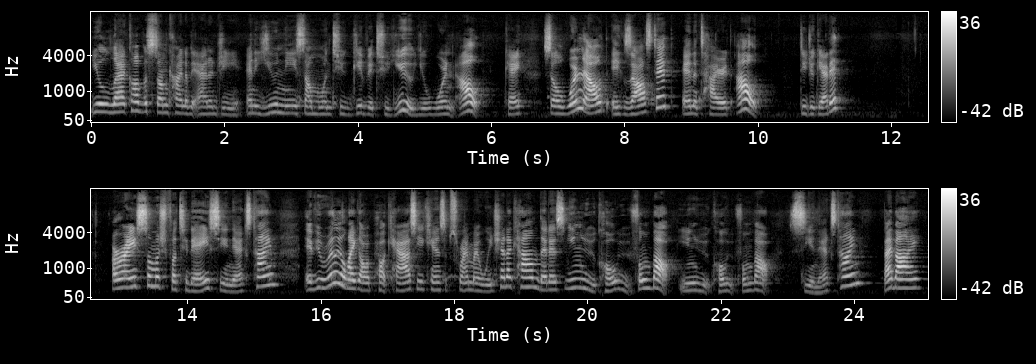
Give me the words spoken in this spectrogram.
You lack of some kind of energy and you need someone to give it to you. You worn out. Okay? So worn out, exhausted, and tired out. Did you get it? Alright, so much for today. See you next time. If you really like our podcast, you can subscribe my WeChat account that is 英语口语风暴英语口语风暴 See you next time. Bye bye.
